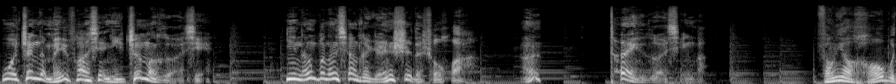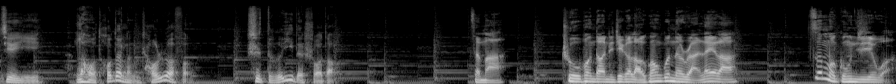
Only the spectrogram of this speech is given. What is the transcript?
我真的没发现你这么恶心，你能不能像个人似的说话？啊，太恶心了。”冯耀毫不介意老头的冷嘲热讽，是得意的说道：“怎么，触碰到你这个老光棍的软肋了？这么攻击我？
